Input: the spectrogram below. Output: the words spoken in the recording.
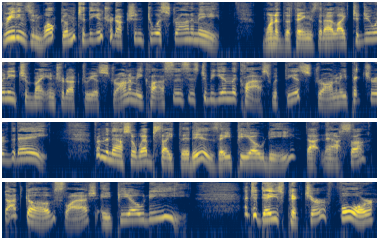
Greetings and welcome to the introduction to astronomy. One of the things that I like to do in each of my introductory astronomy classes is to begin the class with the astronomy picture of the day from the NASA website that is apod.nasa.gov apod. And today's picture for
